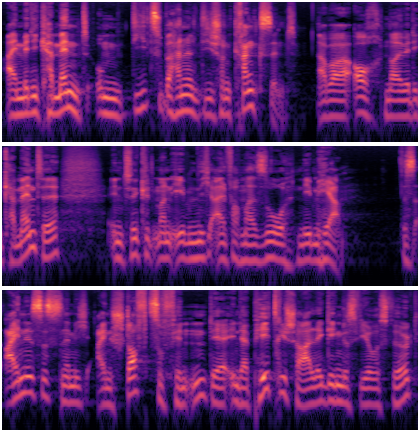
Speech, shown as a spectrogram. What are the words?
ein Medikament, um die zu behandeln, die schon krank sind. Aber auch neue Medikamente entwickelt man eben nicht einfach mal so nebenher. Das eine ist es nämlich, einen Stoff zu finden, der in der Petrischale gegen das Virus wirkt.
